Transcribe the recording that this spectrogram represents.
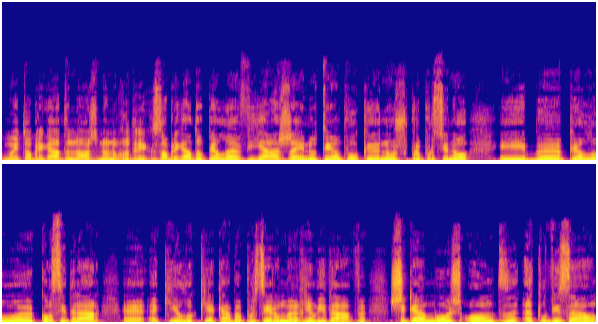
Muito obrigado, nós, Nuno Rodrigues. Obrigado pela viagem no tempo que nos proporcionou e eh, pelo eh, considerar eh, aquilo que acaba por ser uma realidade. Chegamos onde a televisão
